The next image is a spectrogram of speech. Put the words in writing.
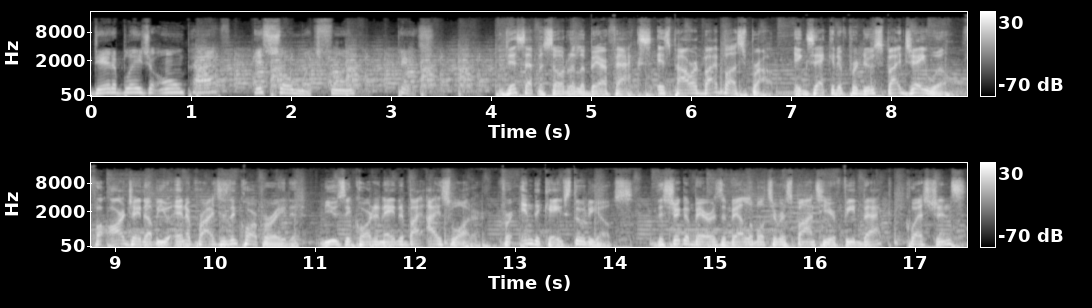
dare to blaze your own path. It's so much fun. Peace. This episode of The Bear Facts is powered by Buzzsprout, executive produced by J Will for RJW Enterprises Incorporated, music coordinated by Icewater for Indicave Studios. The Sugar Bear is available to respond to your feedback, questions,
